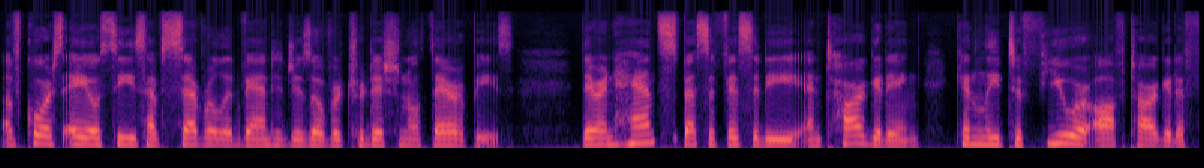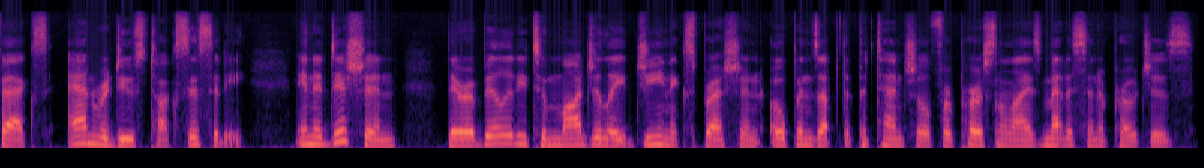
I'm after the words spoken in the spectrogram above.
Of course, AOCs have several advantages over traditional therapies. Their enhanced specificity and targeting can lead to fewer off-target effects and reduce toxicity. In addition, their ability to modulate gene expression opens up the potential for personalized medicine approaches.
